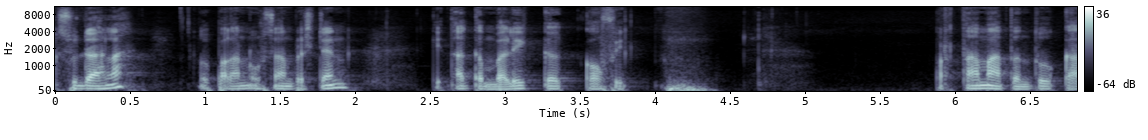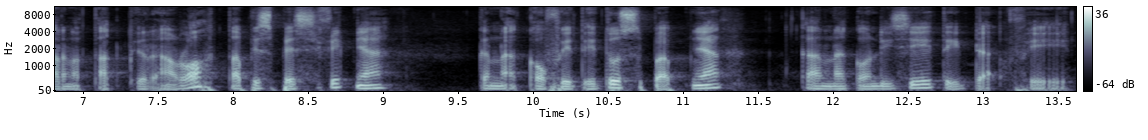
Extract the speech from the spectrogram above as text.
Sudahlah, lupakan urusan presiden, kita kembali ke COVID. Pertama tentu karena takdir Allah, tapi spesifiknya kena COVID itu sebabnya karena kondisi tidak fit.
